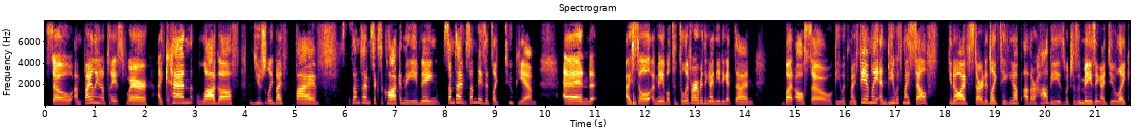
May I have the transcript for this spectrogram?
So I'm finally in a place where I can log off usually by five, sometimes six o'clock in the evening. Sometimes, some days it's like 2 p.m. And I still am able to deliver everything I need to get done, but also be with my family and be with myself. You know, I've started like taking up other hobbies, which is amazing. I do like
